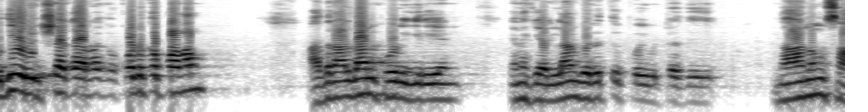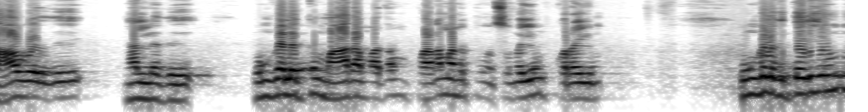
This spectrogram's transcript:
புதிய ரிக்ஷாக்காரனுக்கு கொடுக்க பணம்? அதனால்தான் கூறுகிறேன் எனக்கு எல்லாம் வெறுத்து போய்விட்டது. நானும் சாவது நல்லது. உங்களுக்கு மாத மாதம் பணம் அனுப்பும் சுமையும் குறையும். உங்களுக்கு தெரியும்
